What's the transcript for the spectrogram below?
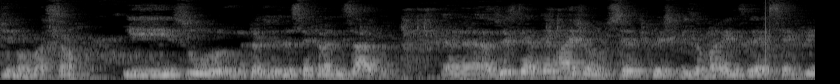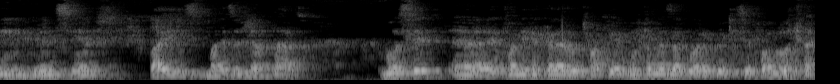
de inovação e isso muitas vezes é centralizado. É, às vezes tem até mais de um centro de pesquisa, mas é sempre em grandes centros, países mais adiantados. Você, é, eu falei que aquela era a última pergunta, mas agora pelo que você falou, tá?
